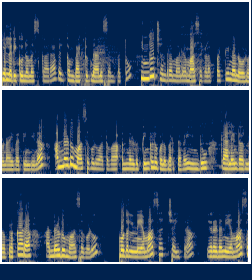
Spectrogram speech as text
ಎಲ್ಲರಿಗೂ ನಮಸ್ಕಾರ. ವೆಲ್ಕಮ್ ಬ್ಯಾಕ್ ಟು ಜ್ಞಾನ ಸಂಪತ್ತು. ಹಿಂದೂ ಚಂದ್ರಮಾನ ಮಾಸಗಳ ಪಟ್ಟಿನ ನೋಡೋಣ ಇವತ್ತಿನ ದಿನ. ಹನ್ನೆರಡು ಮಾಸಗಳು ಅಥವಾ ಹನ್ನೆರಡು ತಿಂಗಳುಗಳು ಬರ್ತವೆ. ಹಿಂದೂ ಕ್ಯಾಲೆಂಡರ್ನ ಪ್ರಕಾರ ಹನ್ನೆರಡು ಮಾಸಗಳು. ಮೊದಲನೆಯ ಮಾಸ ಚೈತ್ರ, ಎರಡನೆಯ ಮಾಸ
